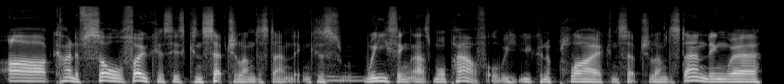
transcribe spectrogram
our kind of sole focus is conceptual understanding because we think that's more powerful. We, you can apply a conceptual understanding where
